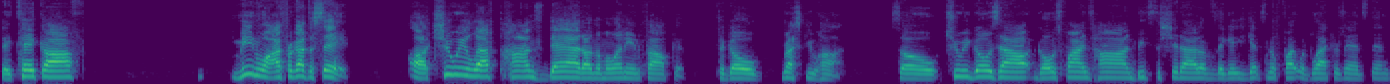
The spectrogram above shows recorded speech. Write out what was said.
They take off. Meanwhile, I forgot to say, uh, Chewie left Han's dad on the Millennium Falcon to go rescue Han. So Chewie goes out, goes finds Han, beats the shit out of. They get, he gets in a fight with Black Krrsantan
